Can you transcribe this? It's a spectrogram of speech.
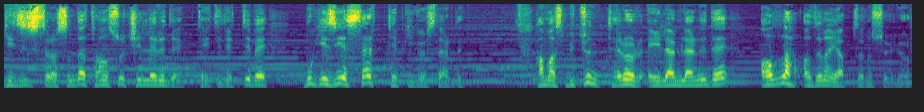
gezi sırasında Tansu Çiller'i de tehdit etti ve bu geziye sert tepki gösterdi. Hamas bütün terör eylemlerini de Allah adına yaptığını söylüyor.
